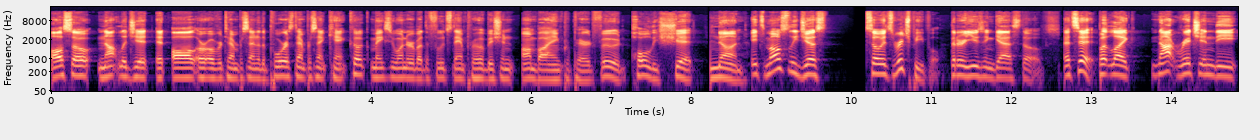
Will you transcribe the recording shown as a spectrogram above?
Also, not legit at all or over 10% of the poorest 10% can't cook. Makes you wonder about the food stamp prohibition on buying prepared food. Holy shit. None. It's mostly just so it's rich people that are using gas stoves. That's it. But like not rich in the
